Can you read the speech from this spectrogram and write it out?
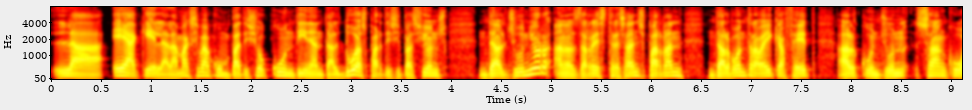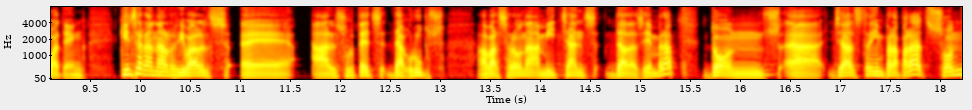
la EAQL, la màxima competició continental. Dues participacions del júnior en els darrers tres anys parlen del bon treball que ha fet el conjunt santcugatenc. Quins seran els rivals eh, al sorteig de grups a Barcelona a mitjans de desembre? Doncs eh, ja els tenim preparats. Són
